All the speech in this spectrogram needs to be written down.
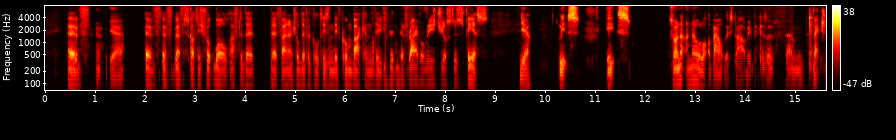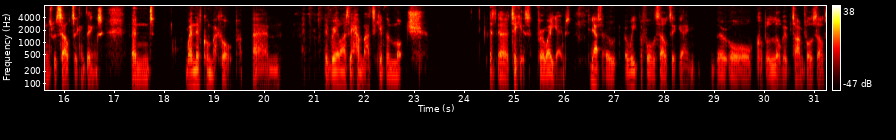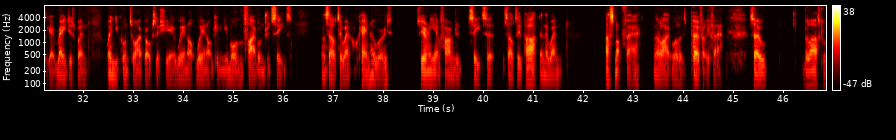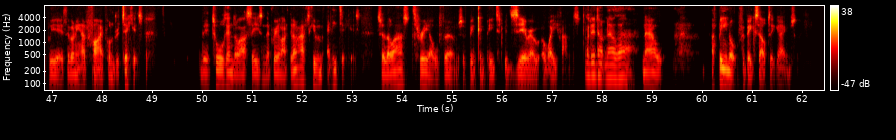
of Yeah, of, of, of Scottish football after the their financial difficulties, and they've come back, and the the, the rivalry is just as fierce. Yeah, it's it's. So I know I know a lot about this derby because of um, connections with Celtic and things, and when they've come back up, um, they've realised they haven't had to give them much uh, tickets for away games. Yeah. So a week before the Celtic game, or, or a couple, a little bit of time before the Celtic game, Rangers went, when you come to Ibrox this year, we're not we're not giving you more than 500 seats. And Celtic went, okay, no worries. So you're only getting 500 seats at Celtic Park, and they went, that's not fair. And they're like, well, it's perfectly fair. So the last couple of years, they've only had 500 tickets. They, towards the end of last season, they've realised they don't have to give them any tickets. So the last three old firms have been competed with zero away fans. I did not know that. Now, I've been up for big Celtic games.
